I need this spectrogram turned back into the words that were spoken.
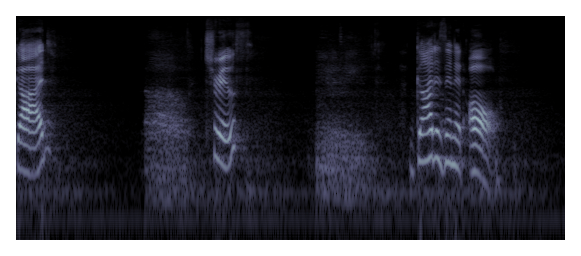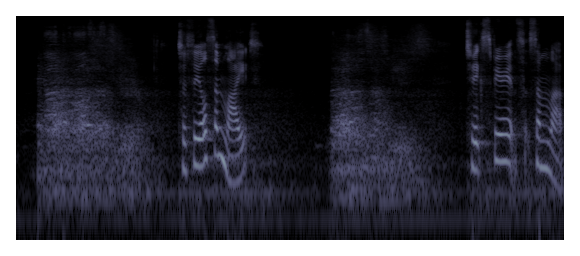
God, Love. truth. God is in it all. To feel some light, to experience some love,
